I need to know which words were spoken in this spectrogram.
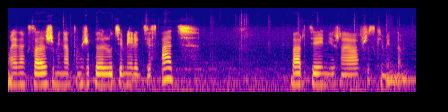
A jednak zależy mi na tym, żeby ludzie mieli gdzie spać. Bardziej niż na wszystkim innym.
